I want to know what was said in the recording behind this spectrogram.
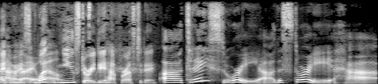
Anyways, right, what well- new story do you have for us today? Uh, today's story. Uh, this story. Uh,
